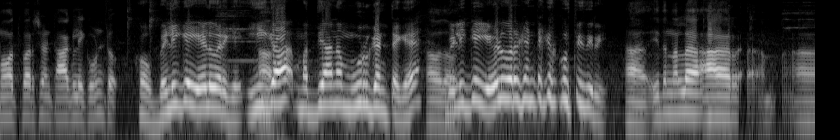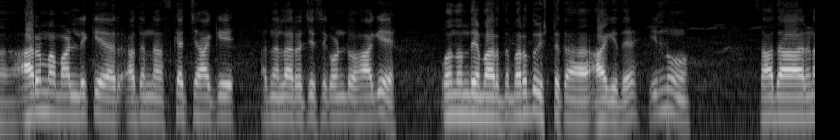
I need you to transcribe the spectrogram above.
ಮೂವತ್ತು ಪರ್ಸೆಂಟ್ ಆಗಲಿಕ್ಕೆ ಉಂಟು. ಹೋ ಬೆಳಿಗ್ಗೆ ಏಳುವರೆಗೆ. ಈಗ ಮಧ್ಯಾಹ್ನ ಮೂರು ಗಂಟೆಗೆ ಹೌದು. ಬೆಳಿಗ್ಗೆ ಏಳುವರೆ ಗಂಟೆಗೆ ಕೂತಿದ್ದೀರಿ. ಇದನ್ನೆಲ್ಲ ಆರಂಭ ಮಾಡಲಿಕ್ಕೆ ಅದನ್ನು ಸ್ಕೆಚ್ ಹಾಕಿ ಅದನ್ನೆಲ್ಲ ರಚಿಸಿಕೊಂಡು ಹಾಗೆ ಒಂದೊಂದೇ ಮರದ ಬರೆದು ಇಷ್ಟು ಕ ಆಗಿದೆ. ಇನ್ನು ಸಾಧಾರಣ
